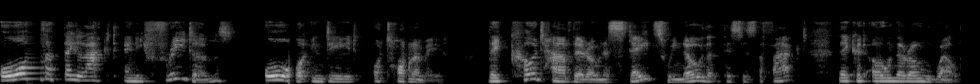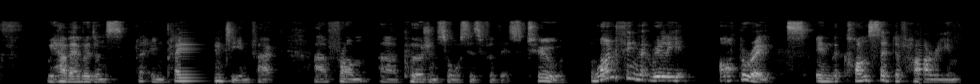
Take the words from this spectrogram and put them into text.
or that they lacked any freedoms or indeed autonomy. They could have their own estates. We know that this is the fact. They could own their own wealth. We have evidence in plenty, in fact, uh, from uh, Persian sources for this too. One thing that really operates in the concept of harem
